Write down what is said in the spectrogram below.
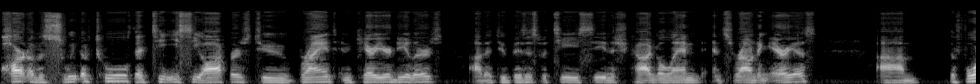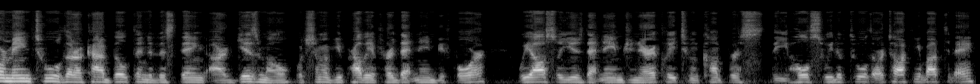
part of a suite of tools that TEC offers to Bryant and Carrier dealers uh, that do business with TEC in the Chicagoland and surrounding areas. Um, the four main tools that are kind of built into this thing are Gizmo, which some of you probably have heard that name before. We also use that name generically to encompass the whole suite of tools that we're talking about today.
